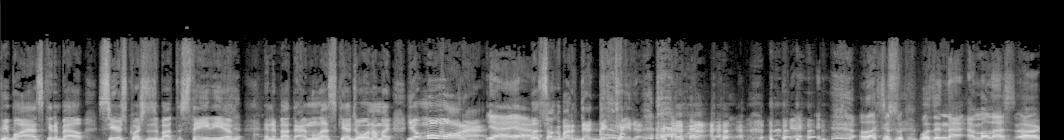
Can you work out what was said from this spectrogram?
People asking about serious questions about the stadium and about the MLS schedule, and I'm like, yo, move all that. Yeah, yeah. Let's talk about a dead dictator. Alexis was in that MLS uh,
